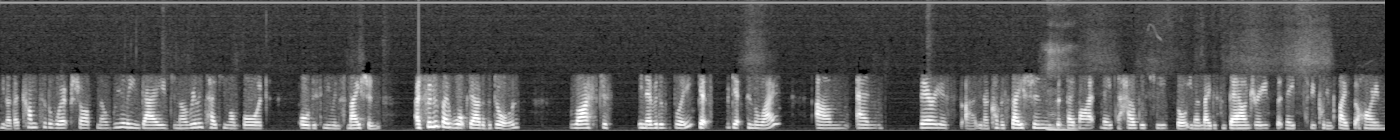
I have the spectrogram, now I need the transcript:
you know, they'd come to the workshop and they were really engaged and they were really taking on board all this new information. As soon as they walked out of the doors, life just inevitably gets gets in the way, um, and various uh, you know conversations that they might need to have with kids, or you know maybe some boundaries that need to be put in place at home,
